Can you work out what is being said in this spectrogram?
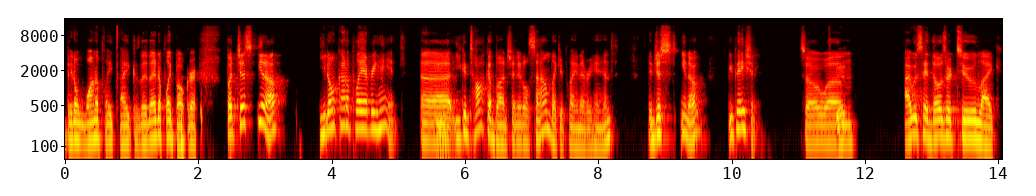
they don't want to play tight because they're there to play poker. But just you know, you don't got to play every hand. Uh, mm. You can talk a bunch and it'll sound like you're playing every hand. It just, you know, be patient. So um, I would say those are two like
